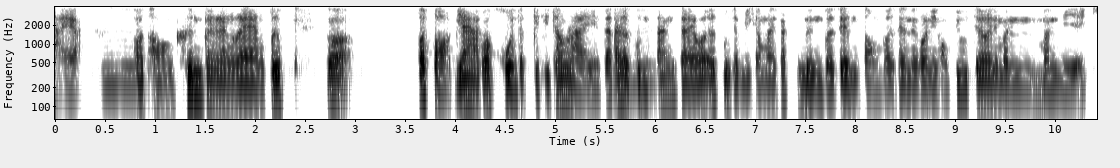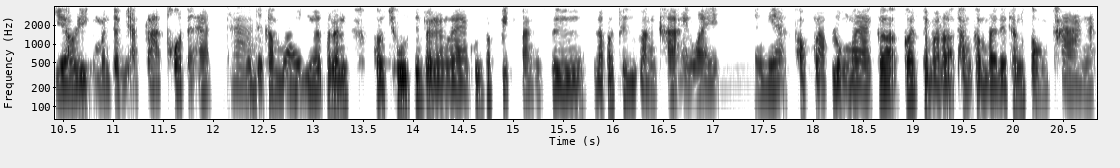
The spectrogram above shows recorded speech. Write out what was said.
ายอะอือฮึพอทองขึ้นไปแรงๆปุ๊บก็ ก็ตอบยากว่าควรจะปิดที่เท่าไหร่ แต่ถ้าเกิดอือฮึคุณตั้งใจว่าเออคุณจะมีกำไรสักหนึ่งเปอร์เซ็นสองเปอร์เซ็นในกรณีของ future นี่มันมันมีไอ้ gearing มันจะมีอัตราทดนะฮะค่ะมันจะกำไรเยอะ เพราะฉะนั้นพอ shoot ขึ้นไปแรงๆ คุณก็ปิดฝั่งซื้อ แล้วก็ถือฝั่งขายไว้ อย่างเงี้ย พอกลับลงมาก็ก็จะมาทำกำไรได้ทั้งสองทางอะ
